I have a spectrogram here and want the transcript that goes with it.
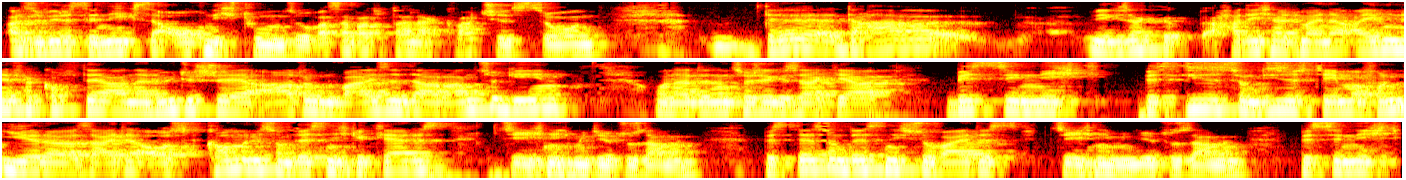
Also wird es der nächste auch nicht tun, so, was aber totaler Quatsch ist. So. Und der, da, wie gesagt, hatte ich halt meine eigene verkopfte analytische Art und Weise da ranzugehen und hatte dann zum Beispiel gesagt, ja, bis sie nicht bis dieses und dieses Thema von ihrer Seite aus gekommen ist und das nicht geklärt ist, ziehe ich nicht mit ihr zusammen. Bis das und das nicht so weit ist, ziehe ich nicht mit ihr zusammen. Bis sie nicht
